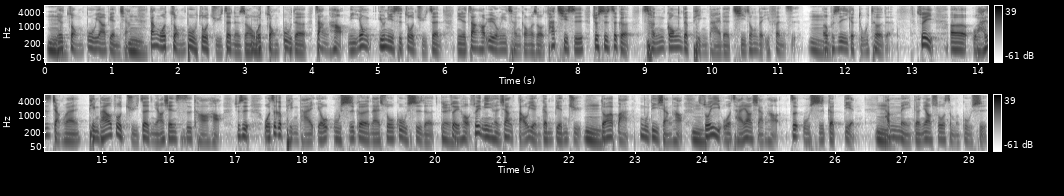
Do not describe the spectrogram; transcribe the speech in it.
你的总部要变强。当我总部做矩阵的时候，我总部的账号，你用 Unis 做矩阵，你的账号越容易成功的时候，它其实就是这个成功的品牌的其中的一份子，嗯，而不是一个独特的。所以，呃，我还是讲回来，品牌要做矩阵，你要先思考好，就是我这个品牌有五十个人来说故事的最后，所以你很像导演跟编剧，嗯，都要把目的想好，所以我才要想好这五十个点。他们每个人要说什么故事？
